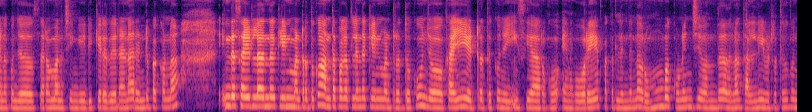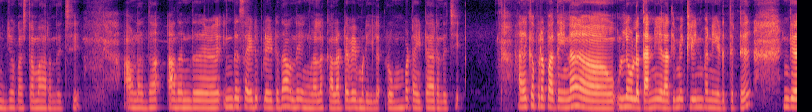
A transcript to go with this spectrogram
எனக்கு கொஞ்சம் சிரமமாக இருந்துச்சு இங்கே இடிக்கிறது. ஏன்னா ரெண்டு பக்கம்னா இந்த சைடில் இருந்து க்ளீன் பண்ணுறதுக்கும் அந்த பக்கத்துலேருந்து க்ளீன் பண்ணுறதுக்கும் கொஞ்சம் கை எட்டுறதுக்கு கொஞ்சம் ஈஸியாக இருக்கும். எனக்கு ஒரே பக்கத்துலேருந்துன்னா ரொம்ப குனிஞ்சு வந்து அதெல்லாம் தள்ளி விடுறதுக்கு கொஞ்சம் கஷ்டமாக இருந்துச்சு. அவ்வளோதான் அது அந்த இந்த சைடு பிளேட்டு தான் வந்து எங்களால் கலட்டவே முடியல. ரொம்ப டைட்டாக இருந்துச்சு. அதுக்கப்புறம் பார்த்தீங்கன்னா உள்ளே உள்ள தண்ணி எல்லாத்தையுமே க்ளீன் பண்ணி எடுத்துட்டு இங்கே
